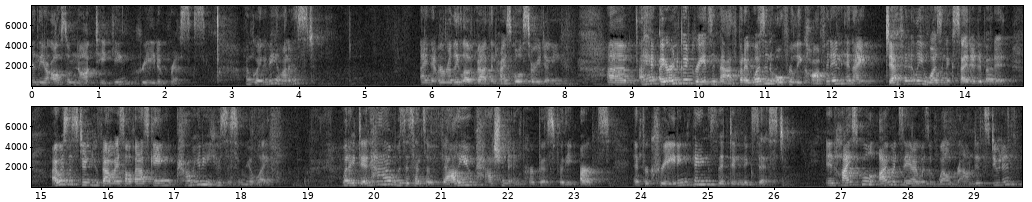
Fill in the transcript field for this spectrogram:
and they are also not taking creative risks. I'm going to be honest. I never really loved math in high school. Sorry, Jeni. Um, I, I, earned good grades in math, but I wasn't overly confident and I definitely wasn't excited about it. I was the student who found myself asking, how am I going to use this in real life? What I did have was a sense of value, passion, and purpose for the arts and for creating things that didn't exist. In high school, I would say I was a well-rounded student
